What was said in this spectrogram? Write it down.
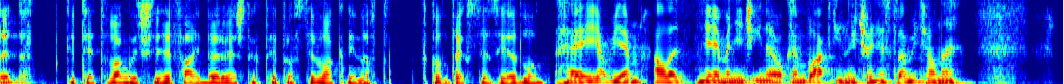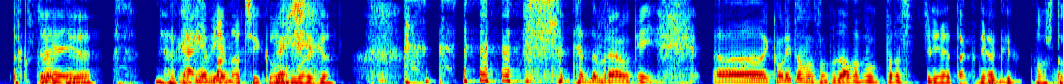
ne, keď je to v angličtine fiber, vieš, tak to je proste vláknina v, v kontexte s jedlom. Hej, ja viem, ale nejeme nič iné okrem vlákniny, čo je nestraviteľné. Tak snad je... nie. Nejaký ja neviem. panačikov z Lega. Dobre, OK. Uh, kvôli tomu som to dal, lebo proste... Nie, tak nejaké možno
